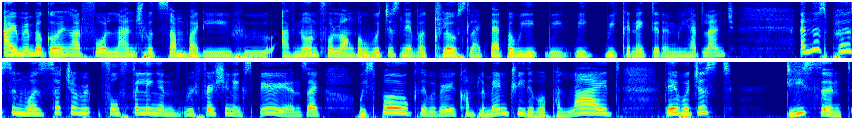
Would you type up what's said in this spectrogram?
I remember going out for lunch with somebody who I've known for long, but we were just never close like that. But we we we reconnected and we had lunch. And this person was such a re- fulfilling and refreshing experience. Like we spoke, they were very complimentary, they were polite, they were just decent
